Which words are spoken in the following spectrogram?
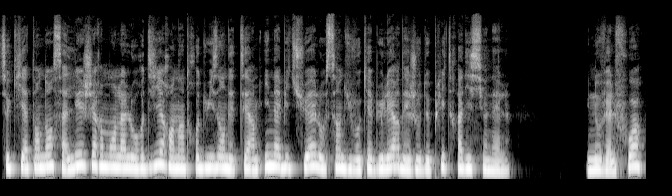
ce qui a tendance à légèrement l'alourdir en introduisant des termes inhabituels au sein du vocabulaire des jeux de plis traditionnels. Une nouvelle fois,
